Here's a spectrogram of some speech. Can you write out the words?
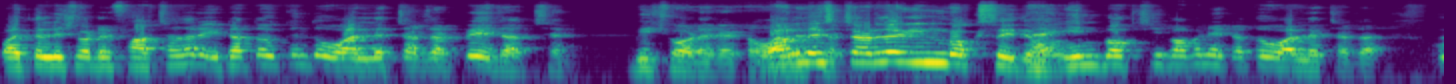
পঁয়তাল্লিশ ওয়াটের ফাস্ট চার্জার এটাতেও কিন্তু ওয়ারলেস চার্জার পেয়ে যাচ্ছেন। বিশ ওয়াটের একটা ওয়্যারলেস চার্জার ইনবক্সেই দেবো। হ্যাঁ ইনবক্সই পাবেন এটা তো ওয়্যারলেস চার্জার তো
